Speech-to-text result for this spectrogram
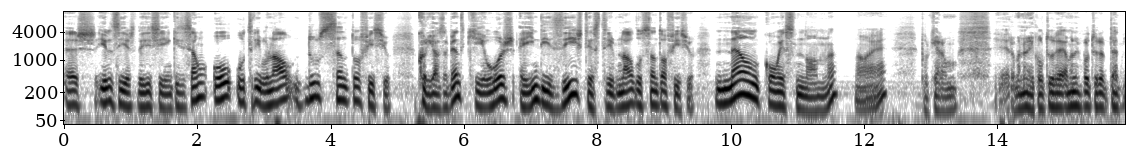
as heresias, da Inquisição ou o Tribunal do Santo Ofício. Curiosamente que hoje ainda existe esse Tribunal do Santo Ofício, não com esse nome, não é? Porque era, um, era uma nomenclatura, uma nomenclatura portanto,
